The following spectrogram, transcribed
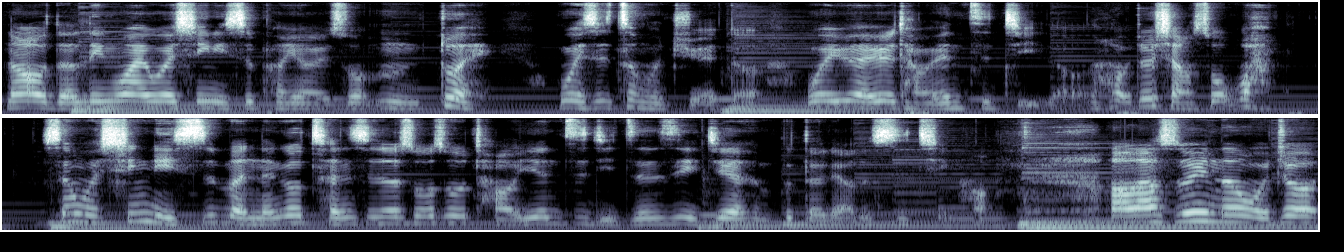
然后我的另外一位心理师朋友也说，嗯，对。我也是这么觉得，我也越来越讨厌自己了。然后我就想说，哇，身为心理师们能够诚实的说出讨厌自己，真是一件很不得了的事情哈。好啦，所以呢，我就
